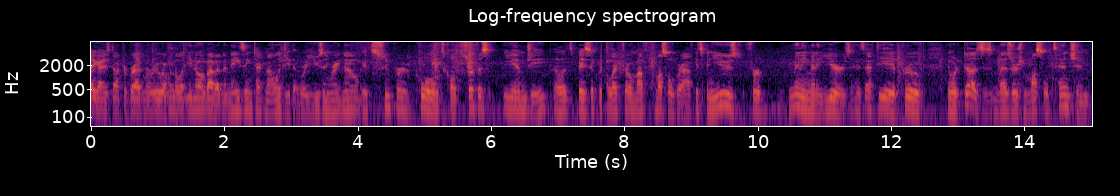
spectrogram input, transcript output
Hi guys, Dr. Brad Mouroux. I'm going to let you know about an amazing technology that we're using right now. It's super cool. It's called Surface EMG. Uh, It's basically electro muscle graft. It's been used for many, many years. It's FDA approved. And what it does is it measures muscle tension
